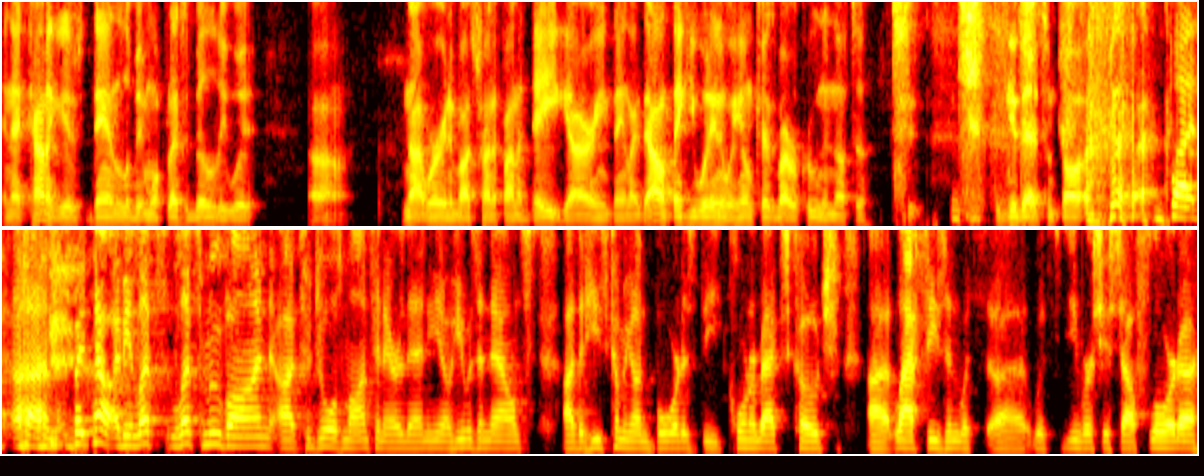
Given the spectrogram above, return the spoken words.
and that kind of gives Dan a little bit more flexibility with uh, not worrying about trying to find a date guy or anything like that. I don't think he would anyway. He don't cares about recruiting enough to to give that some thought. but um, but no, I mean let's let's move on uh, to Jules Montinar. Then you know he was announced uh, that he's coming on board as the cornerbacks coach uh, last season with uh, with University of South Florida.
